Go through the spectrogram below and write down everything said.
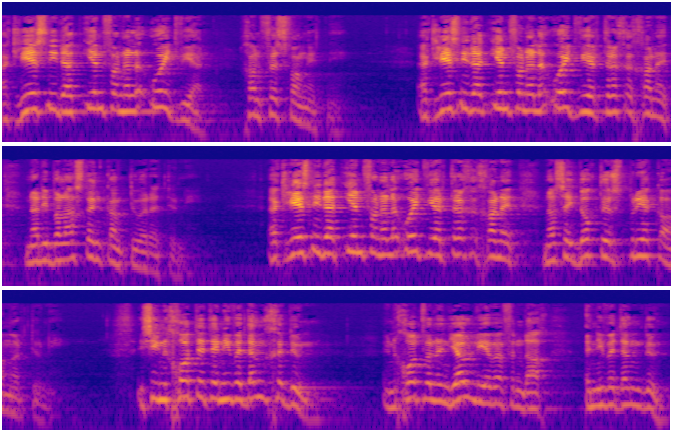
Ek lees nie dat een van hulle ooit weer gaan visvang het nie. Ek lees nie dat een van hulle ooit weer teruggegaan het na die belastingkantore toe nie. Ek lees nie dat een van hulle ooit weer teruggegaan het na sy dokter spreekkamer toe nie. Jy sien God het 'n nuwe ding gedoen en God wil in jou lewe vandag 'n nuwe ding doen.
